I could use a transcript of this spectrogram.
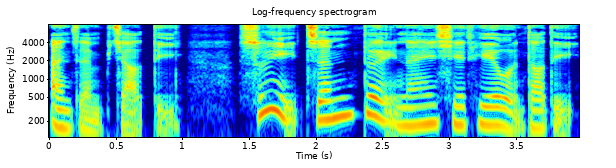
按赞比较低。所以，针对那一些贴文，到底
